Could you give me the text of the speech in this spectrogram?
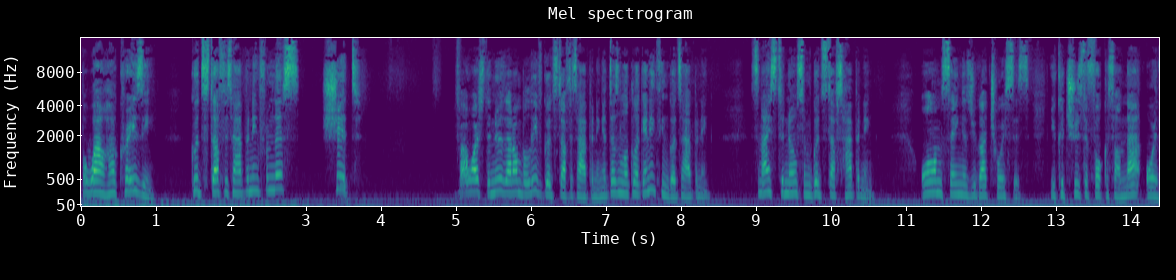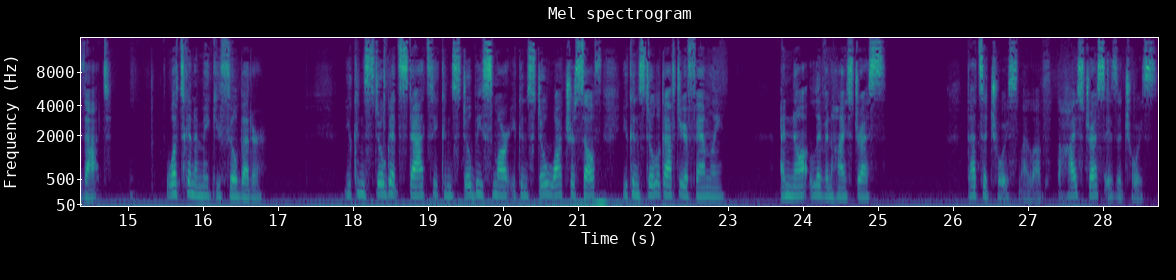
but wow, how crazy. Good stuff is happening from this? Shit. If I watch the news, I don't believe good stuff is happening. It doesn't look like anything good's happening. It's nice to know some good stuff's happening. All I'm saying is you got choices. You could choose to focus on that or that. What's going to make you feel better? You can still get stats. You can still be smart. You can still watch yourself. You can still look after your family and not live in high stress. That's a choice, my love. The high stress is a choice.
